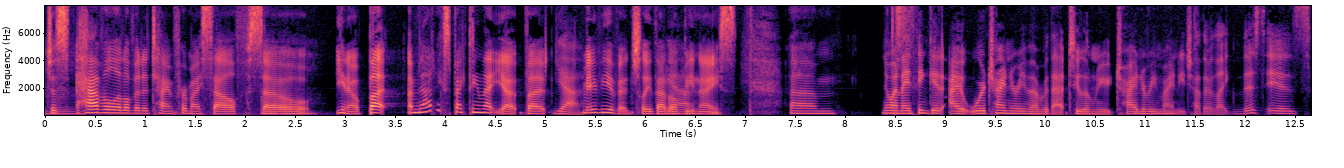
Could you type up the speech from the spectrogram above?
just Mhm. have a little bit of time for myself. So, Mhm. you know, but I'm not expecting that yet, but Yeah. maybe eventually that'll Yeah. be nice. Um, No, and I think it. I we're trying to remember that too, and we try to Mhm. remind each other like this is.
